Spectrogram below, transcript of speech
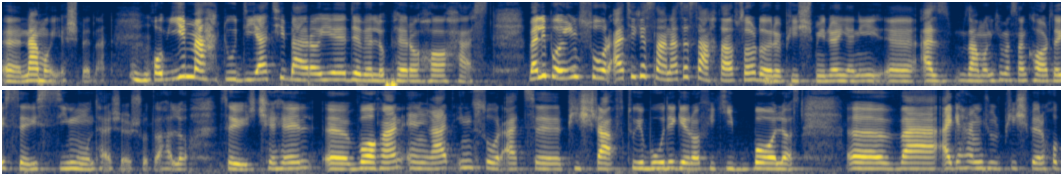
نمایش بدن. خب یه محدودیتی برای دیولوپرها هست. ولی با این سرعتی که صنعت سخت افزار داره پیش میره یعنی از زمانی که مثلا کارت های سری سی منتشر شد و حالا سری چهل واقعا انقدر این سرعت پیشرفت توی بعد گرافیکی بالاست. و اگه همینجور پیش بره خب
